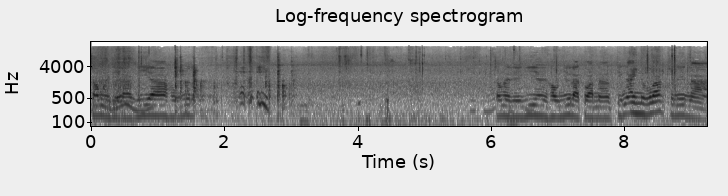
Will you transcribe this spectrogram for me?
trong này thì là ghi hầu như là trong này thì ghi hầu như là toàn là tiếng Anh thôi các bác cho nên là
